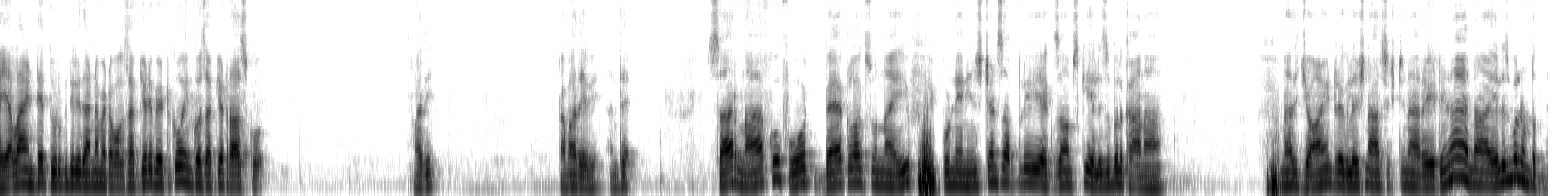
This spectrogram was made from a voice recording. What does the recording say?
ఎలా అంటే తూర్పు తిరిగి దండం పెట్ట ఒక సబ్జెక్ట్ పెట్టుకో ఇంకో సబ్జెక్ట్ రాసుకో. అది రమాదేవి అంతే. సార్ నాకు ఫోర్ బ్యాక్లాగ్స్ ఉన్నాయి. ఇప్పుడు నేను ఇన్స్టెంట్ సప్లీ ఎగ్జామ్స్కి ఎలిజిబుల్ కానా? నాది joint regulation R sixteen R eighteen నా ఎలిజిబుల్ ఉంటుంది.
